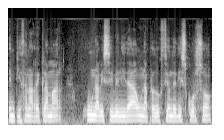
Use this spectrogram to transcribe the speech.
empiezan a reclamar una visibilidad, una producción de discurso,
